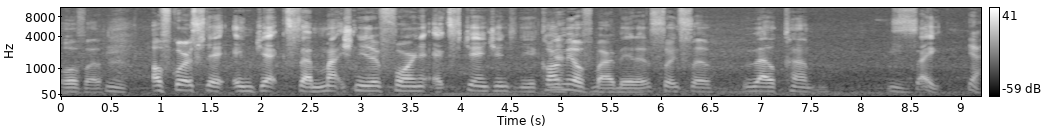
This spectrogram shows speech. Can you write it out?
Oval. Mm. Of course, they inject some much needed foreign exchange into the economy yeah. of Barbados, so it's a welcome mm. sight. Yeah.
